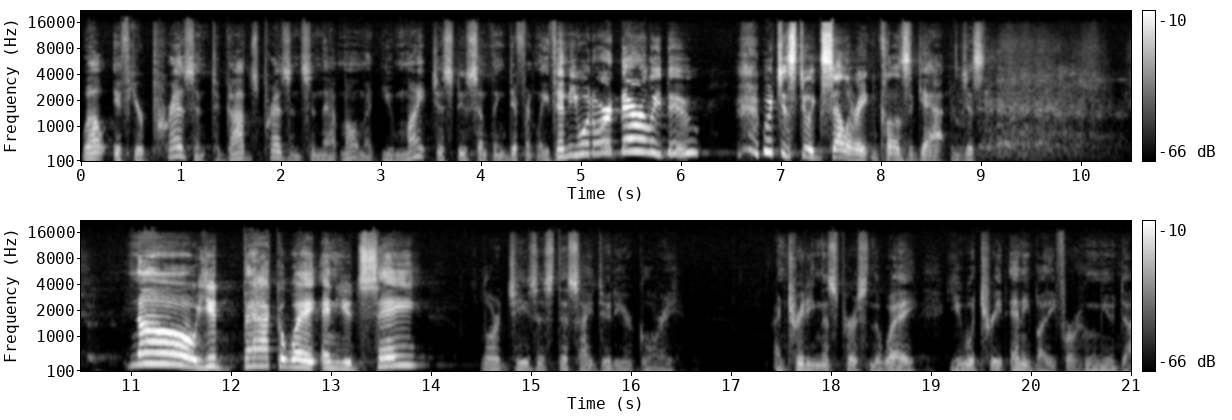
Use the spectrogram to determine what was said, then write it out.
Well, if you're present to God's presence in that moment, you might just do something differently than you would ordinarily do, which is to accelerate and close the gap and just. No, you'd back away and you'd say, Lord Jesus, this I do to your glory. I'm treating this person the way you would treat anybody for whom you died.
